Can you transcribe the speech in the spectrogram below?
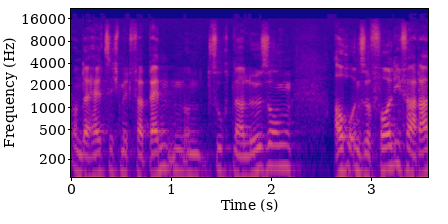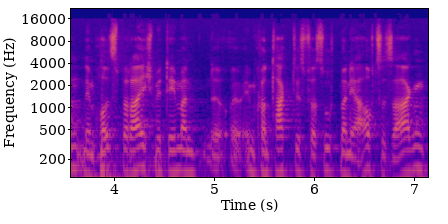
unterhält sich mit Verbänden und sucht nach Lösungen. Auch unsere Vorlieferanten im Holzbereich, mit denen man äh, im Kontakt ist, versucht man ja auch zu sagen,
